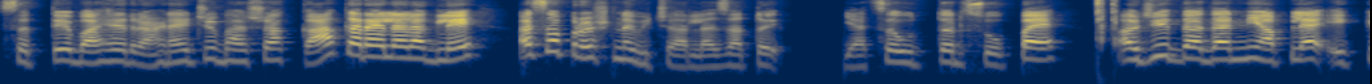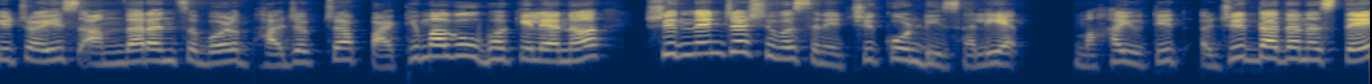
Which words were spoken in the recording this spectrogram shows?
सत्तेबाहेर राहण्याची भाषा का करायला लागले? असा प्रश्न विचारला जातोय. याचं उत्तर सोपं आहे. अजितदादांनी आपल्या एक्केचाळीस आमदारांचं बळ भाजपच्या पाठीमागं उभं केल्यानं शिंदेच्या शिवसेनेची कोंडी झाली आहे. महायुतीत अजितदादा नसते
